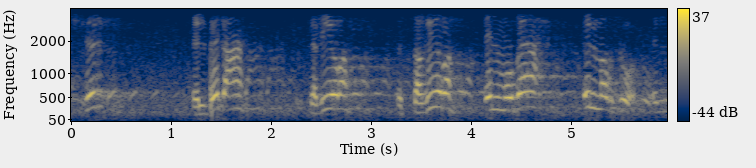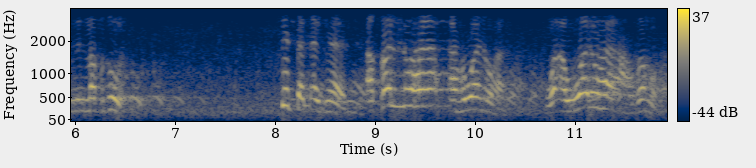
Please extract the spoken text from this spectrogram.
الشرك البدعة الكبيرة. الصغيرة المباح المرجوح المفضول ستة أجناس أقلها أهونها وأولها أعظمها.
